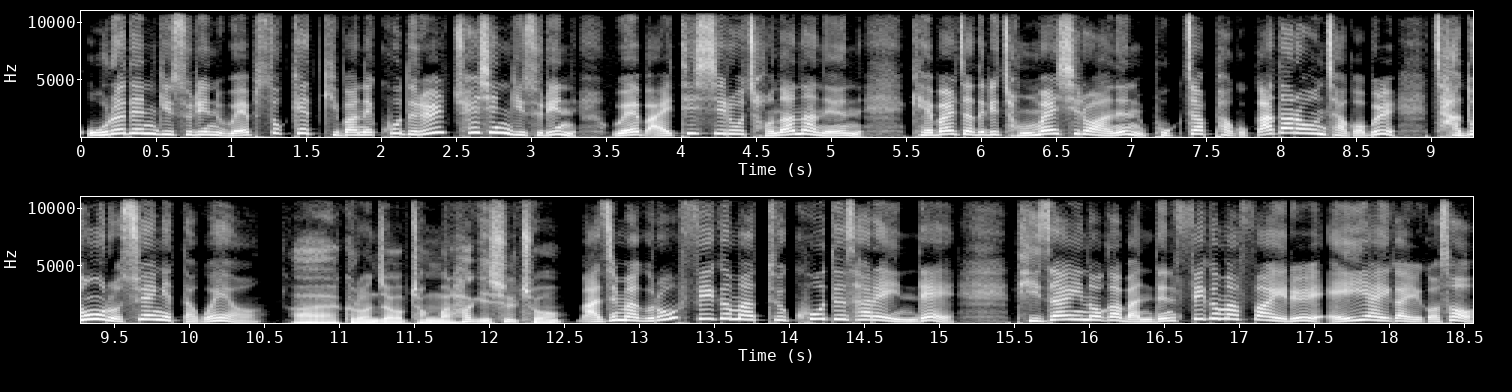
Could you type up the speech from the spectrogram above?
오래된 기술인 웹소켓 기반의 코드를 최신 기술인 웹 RTC로 전환하는 개발자들이 정말 싫어하는 복잡하고 까다로운 작업을 자동으로 수행했다고 해요. 아, 그런 작업 정말 하기 싫죠. 마지막으로 피그마 2 코드 사례인데 디자이너가 만든 피그마 파일을 AI가 읽어서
